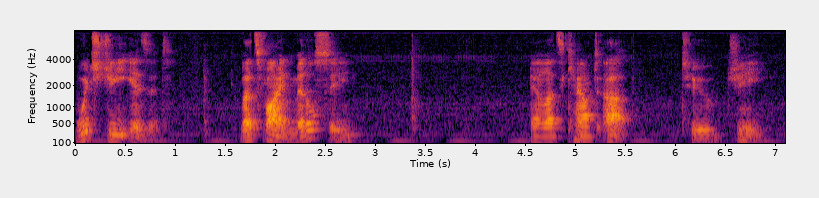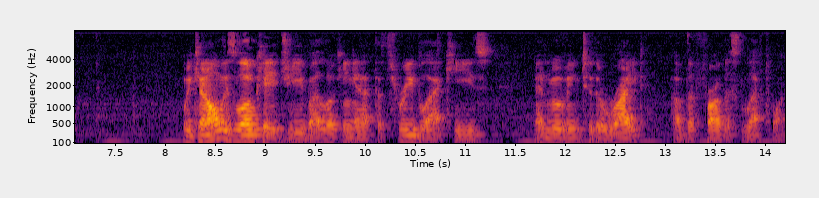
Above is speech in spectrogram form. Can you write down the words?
Which G is it? Let's find middle C, and let's count up to G. We can always locate G by looking at the three black keys and moving to the right of the farthest left one.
